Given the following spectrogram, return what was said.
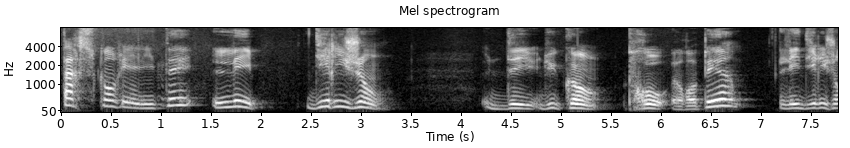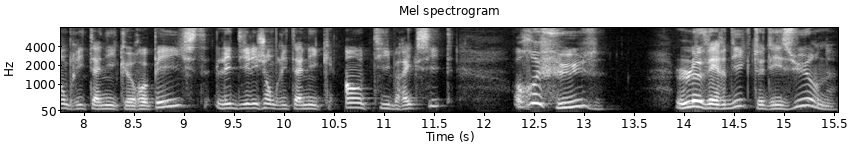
Parce qu'en réalité, les dirigeants du camp pro-européen, les dirigeants britanniques européistes, les dirigeants britanniques anti-Brexit, refusent le verdict des urnes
